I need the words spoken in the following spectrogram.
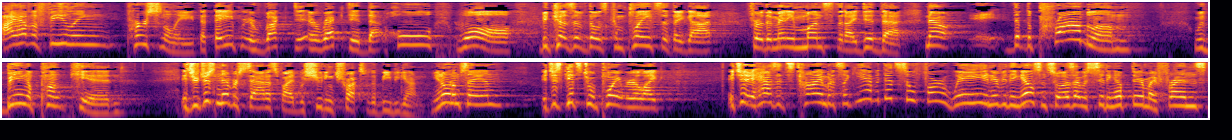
I have a feeling personally that they erected, erected that whole wall because of those complaints that they got for the many months that I did that. Now, the, the problem with being a punk kid is you're just never satisfied with shooting trucks with a BB gun. You know what I'm saying? It just gets to a point where you're like, it, just, it has its time, but it's like, yeah, but that's so far away and everything else. And so as I was sitting up there, my friends,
